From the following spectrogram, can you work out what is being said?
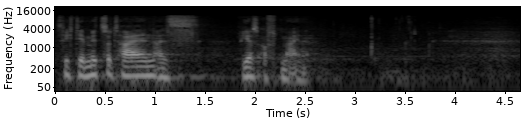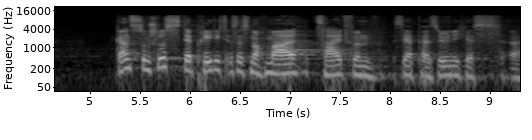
sich dir mitzuteilen, als wir es oft meinen. Ganz zum Schluss der Predigt ist es nochmal Zeit für ein sehr persönliches, äh,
